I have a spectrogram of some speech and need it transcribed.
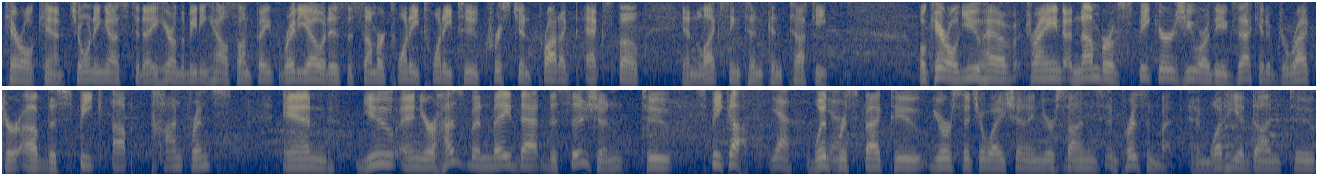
Carol Kent joining us today here on the Meeting House on Faith Radio. It is the summer 2022 Christian Product Expo in Lexington, Kentucky. Well, Carol, you have trained a number of speakers. You are the executive director of the Speak Up Conference, and you and your husband made that decision to speak up. Yes. With yes. respect to your situation and your son's imprisonment and what he had done to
